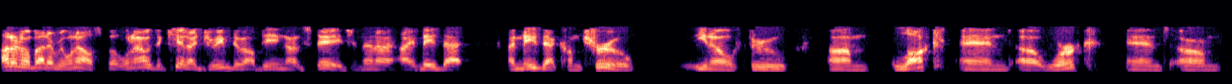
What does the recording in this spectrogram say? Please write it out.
I don't know about everyone else, but when I was a kid, I dreamed about being on stage, and then I, I made that I made that come true, you know, through um, luck and uh, work and um,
